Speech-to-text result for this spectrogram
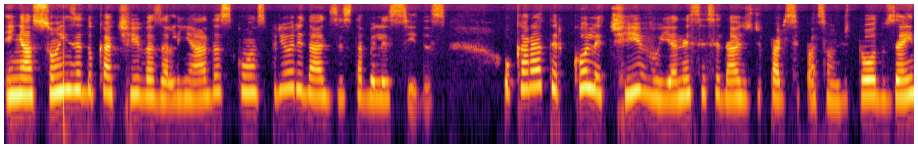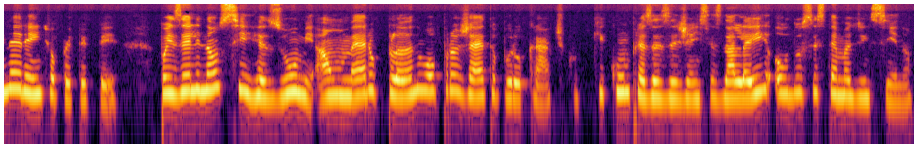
em ações educativas alinhadas com as prioridades estabelecidas. O caráter coletivo e a necessidade de participação de todos é inerente ao PPP, pois ele não se resume a um mero plano ou projeto burocrático que cumpre as exigências da lei ou do sistema de ensino.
